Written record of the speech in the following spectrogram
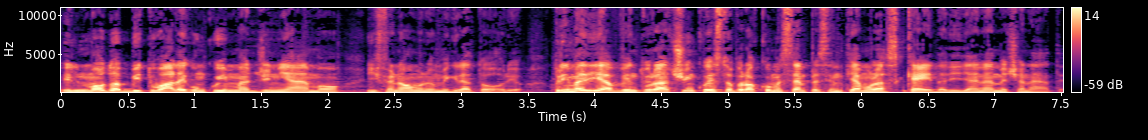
il modo abituale con cui immaginiamo il fenomeno migratorio. Prima di avventurarci in questo, però, come sempre, sentiamo la scheda di Diana Mecenate.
